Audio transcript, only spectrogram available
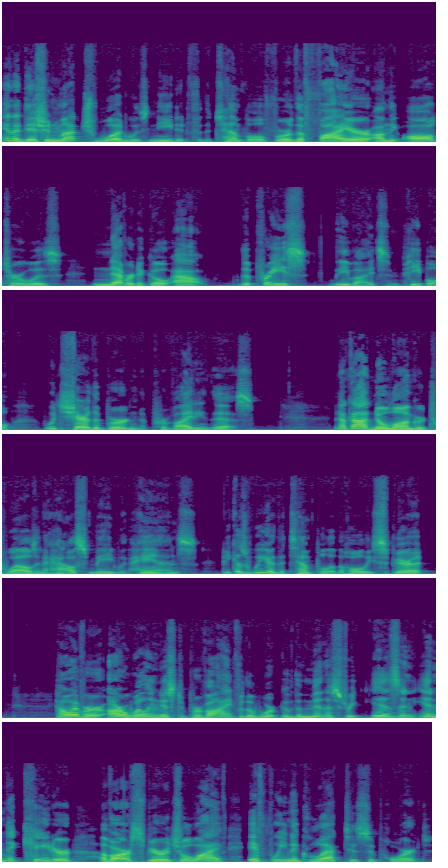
In addition, much wood was needed for the temple, for the fire on the altar was never to go out. The priests, Levites, and people would share the burden of providing this. Now, God no longer dwells in a house made with hands, because we are the temple of the Holy Spirit. However, our willingness to provide for the work of the ministry is an indicator of our spiritual life. If we neglect to support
